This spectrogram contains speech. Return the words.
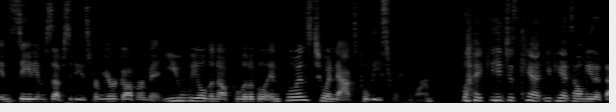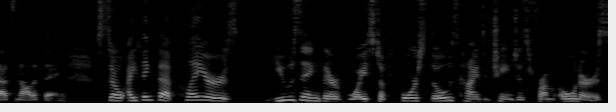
in stadium subsidies from your government, you wield enough political influence to enact police reform. Like you just can't you can't tell me that that's not a thing. So I think that players using their voice to force those kinds of changes from owners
